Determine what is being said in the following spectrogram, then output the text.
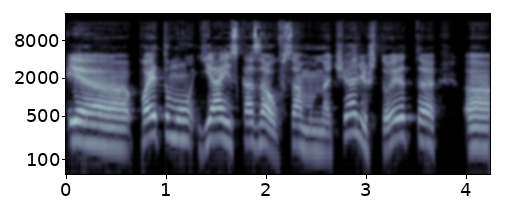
Э, поэтому я и сказал в самом начале, что это э,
